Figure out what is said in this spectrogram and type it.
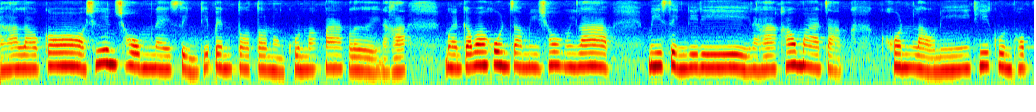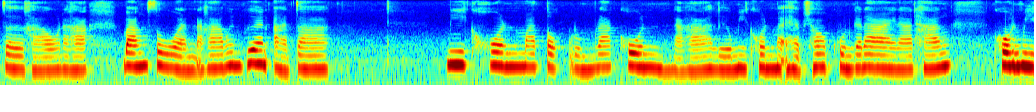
นะคะแล้วก็ชื่นชมในสิ่งที่เป็นตัวตนของคุณมาก ๆ เลยนะคะ เหมือนกับว่าคุณจะมีโชค มีลาบ มีสิ่งดีๆนะคะ เข้ามาจากคนเหล่านี้ที่คุณพบเจอเขานะคะ บางส่วนนะคะเพื่อนๆอาจจะมีคนมาตกหลุมรักคุณนะคะ หรือมีคนมาแอบชอบคุณก็ได้นะทั้ง คนมี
